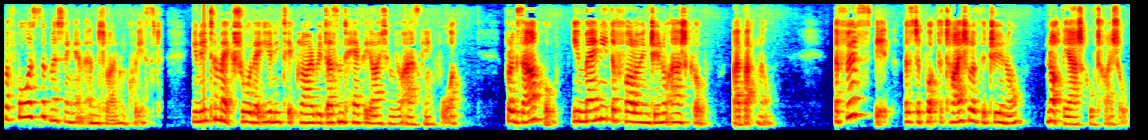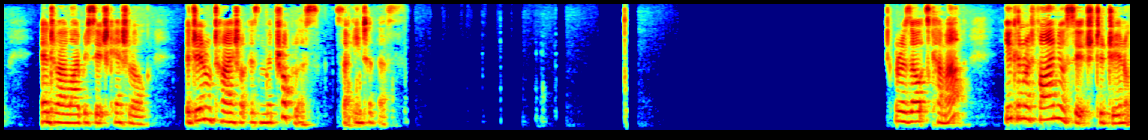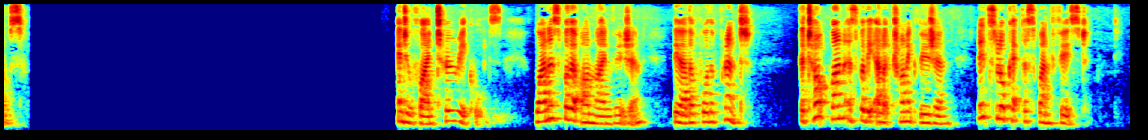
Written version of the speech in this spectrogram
Before submitting an Interloan request, you need to make sure that Unitec Library doesn't have the item you're asking for. For example, you may need the following journal article by Bucknell. The first step is to put the title of the journal, not the article title, into our library search catalogue. The journal title is Metropolis, so enter this. The results come up. You can refine your search to journals. and you'll find two records. One is for the online version, the other for the print. The top one is for the electronic version. Let's look at this one first.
